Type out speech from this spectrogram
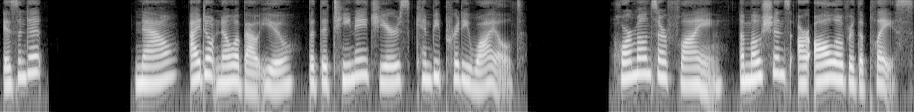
isn't it? Now, I don't know about you, but the teenage years can be pretty wild. Hormones are flying, emotions are all over the place,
